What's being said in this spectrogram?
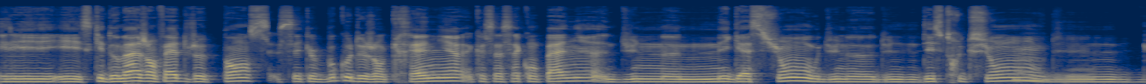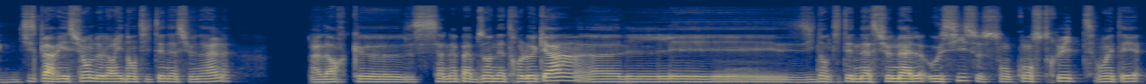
Et, ce qui est dommage en fait, je pense, c'est que beaucoup de gens craignent que ça s'accompagne d'une négation ou d'une destruction, mm. d'une disparition de leur identité nationale alors que ça n'a pas besoin d'être le cas. Euh, les identités nationales aussi se sont construites, ont été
